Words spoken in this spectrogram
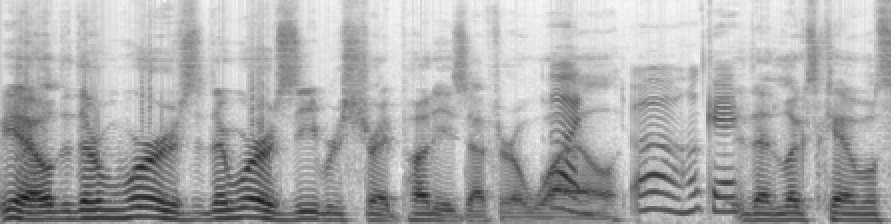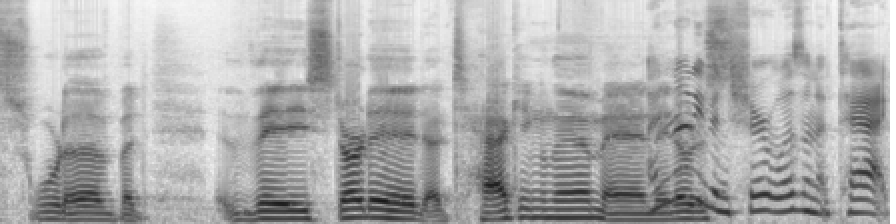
Yeah, well, there were there were zebra striped putties after a while. Oh, oh, okay. that looks kind of well, sort of, but they started attacking them, and they I'm not even sure it was an attack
